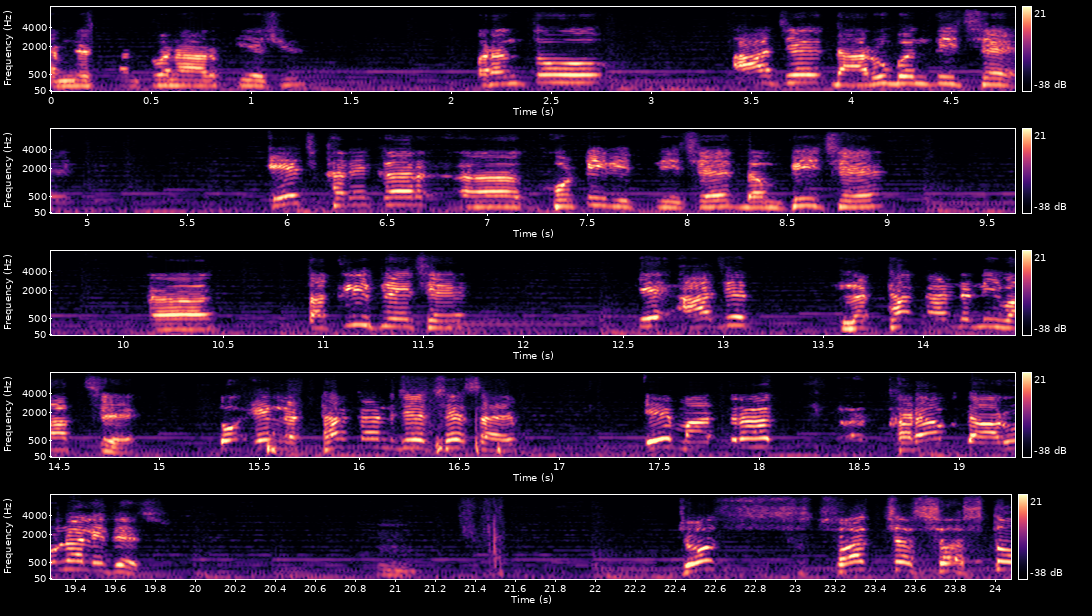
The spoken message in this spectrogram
એમને સાંત્વના અર્પીએ છીએ. પરંતુ આ જે દારૂબંધી છે એ જ ખરેખર ખોટી રીતની છે દંભી છે. તકલીફ એ છે કે આ જે લઠ્ઠાકાંડની વાત છે તો એ લઠ્ઠાકાંડ જે છે સાહેબ એ માત્ર ખરાબ દારૂના લીધે છે. જો સ્વચ્છ સસ્તો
